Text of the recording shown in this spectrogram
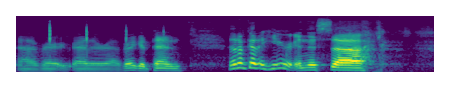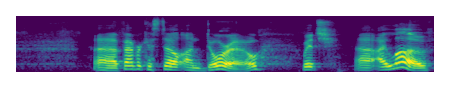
very rather very good pen. And then I've got it here in this Faber-Castell Ondoro, which uh, I love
